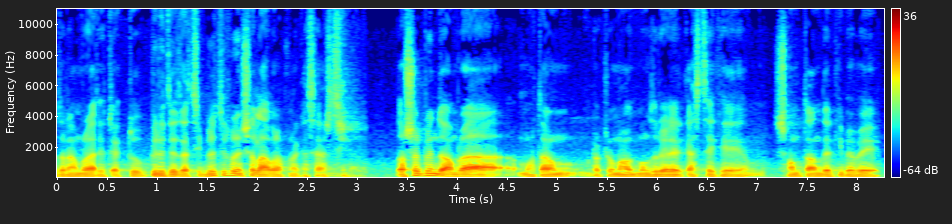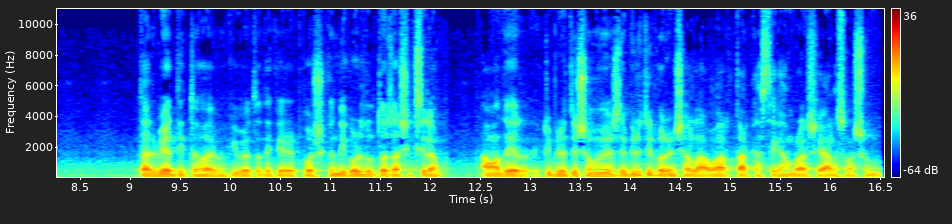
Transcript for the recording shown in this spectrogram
সুতরাং আমরা যেহেতু একটু বিরতি যাচ্ছি বিরতির পর ইনশাল্লাহ আবার আপনার কাছে আসছি। দর্শকবৃন্দ আমরা মহতারম ডক্টর মোহাম্মদ মঞ্জুরের কাছ থেকে সন্তানদের কীভাবে তার বিয়ার দিতে হয় এবং কীভাবে তাদেরকে প্রশিক্ষণ দিয়ে গড়ে তুলতে হয় তা শিখছিলাম। আমাদের একটি বিরতির সময় হয়েছে। বিরতির পর ইনশাল্লাহ আবার তার কাছ থেকে আমরা সেই আলোচনা শুনব।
